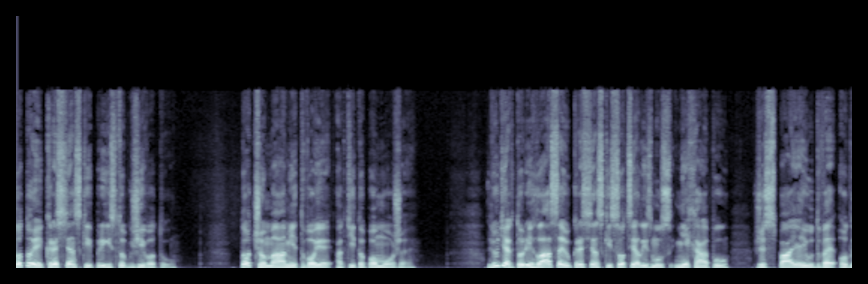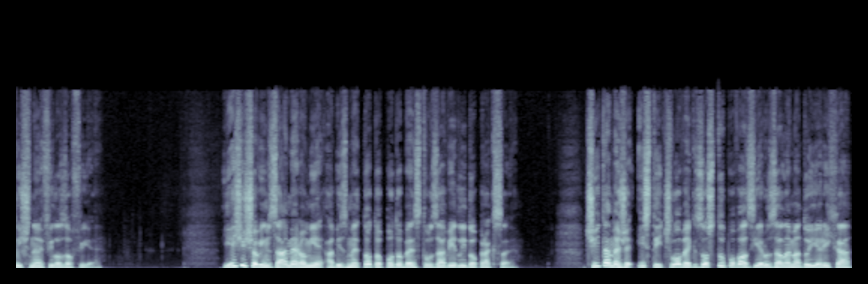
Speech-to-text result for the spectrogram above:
Toto je kresťanský prístup k životu. To, čo mám, je tvoje, ak ti to pomôže. Ľudia, ktorí hlásajú kresťanský socializmus, nechápu, že spájajú dve odlišné filozofie. Ježišovým zámerom je, aby sme toto podobenstvo zaviedli do praxe. Čítame, že istý človek zostupoval z Jeruzalema do Jericha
